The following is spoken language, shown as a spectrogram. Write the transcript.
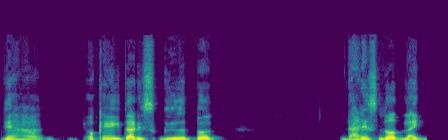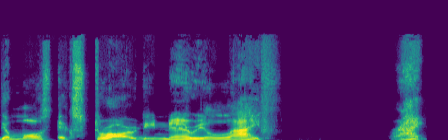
yeah, okay, that is good, but that is not like the most extraordinary life, right?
